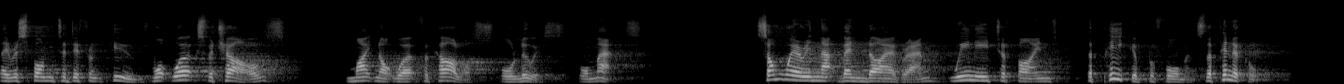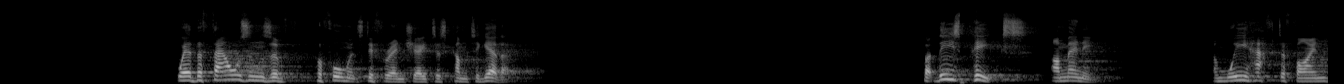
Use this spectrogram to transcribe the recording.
They respond to different cues. What works for Charles might not work for Carlos or Lewis or Max. Somewhere in that Venn diagram, we need to find the peak of performance, the pinnacle, where the thousands of performance differentiators come together. But these peaks are many, and we have to find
